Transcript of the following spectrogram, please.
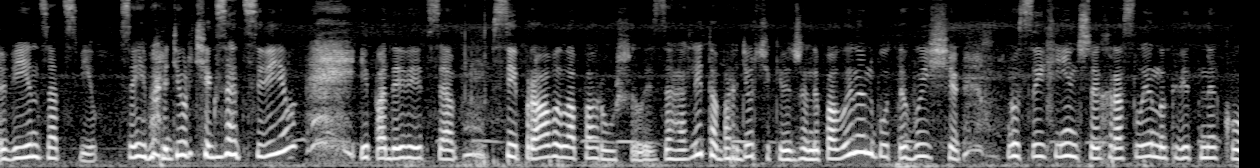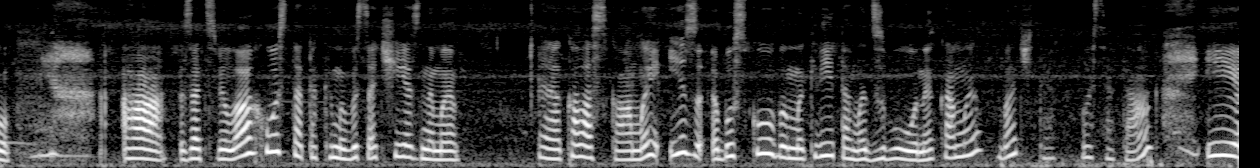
Він зацвів. Цей бордюрчик зацвів, і подивіться, всі правила порушились. Взагалі-то бордюрчик він вже не повинен бути вище усіх інших рослин у квітнику. А зацвіла хуста такими височезними е, колосками із бусковими квітами-дзвониками. Бачите? Ось так. І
